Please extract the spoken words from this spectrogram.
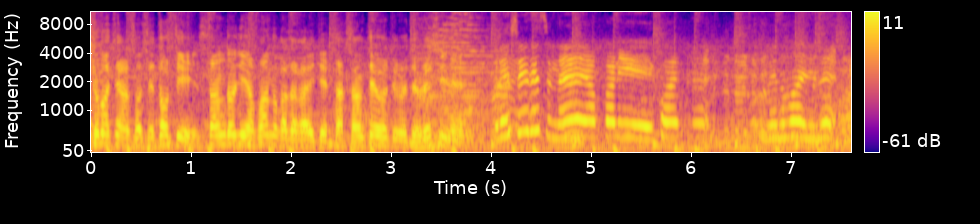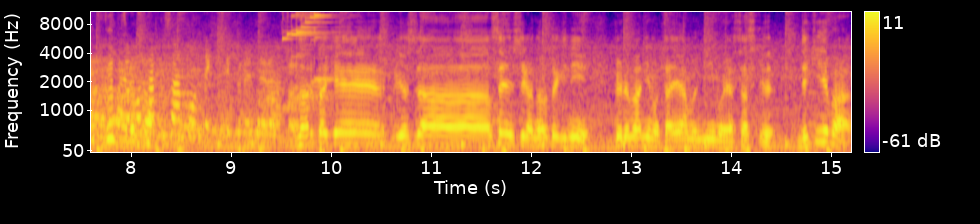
くまちゃんそしてトッティスタンドにはファンの方がいてたくさん手を振ってくれて嬉しいね。嬉しいですね、やっぱりこうやって目の前にね、グッズをたくさん持ってきてくれてる。なるだけ吉田選手が乗るときに車にもタイヤにも優しくできれば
